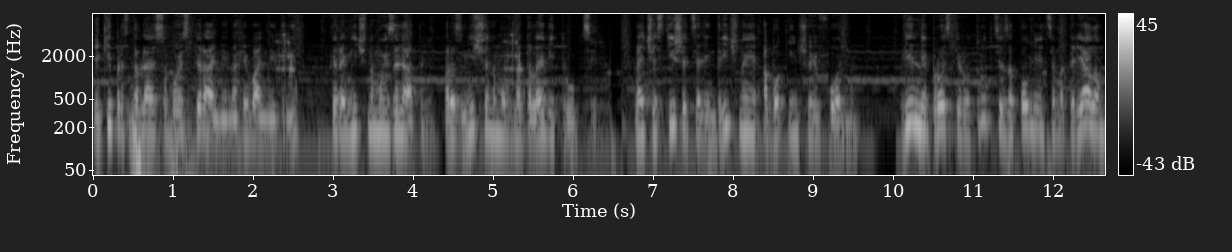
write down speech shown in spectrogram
який представляє собою спіральний нагрівальний дріт керамічному ізоляторі, розміщеному в металевій трубці, найчастіше циліндричної або іншої форми. Вільний простір у трубці заповнюється матеріалом,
